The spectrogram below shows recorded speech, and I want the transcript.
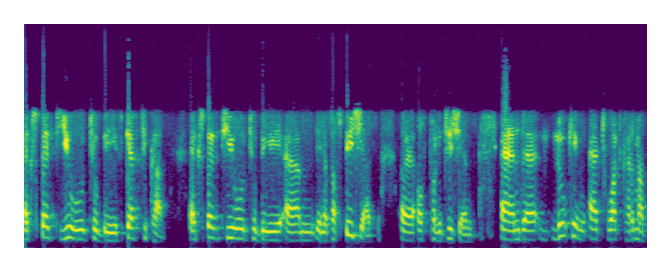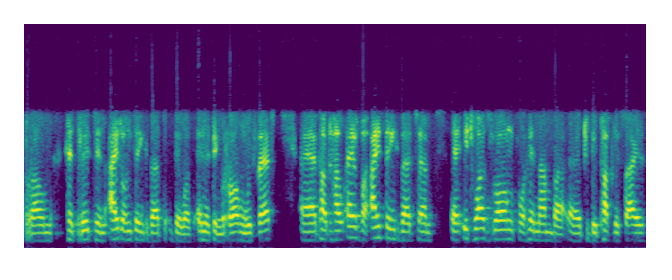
expect you to be skeptical, expect you to be, um, you know, suspicious uh, of politicians. And uh, looking at what Karima Brown has written, I don't think that there was anything wrong with that. Uh, but however, I think that um, uh, it was wrong for her number uh, to be publicized,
